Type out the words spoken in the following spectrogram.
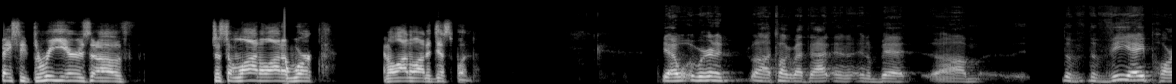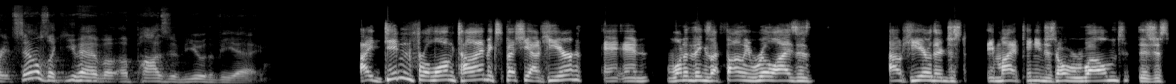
basically three years of just a lot, a lot of work and a lot, a lot of discipline. Yeah, we're going to uh, talk about that in, in a bit. Um, the the VA part. It sounds like you have a, a, positive view of the VA. I didn't for a long time, especially out here. And, and one of the things I finally realized is out here they're just, in my opinion, just overwhelmed. There's just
